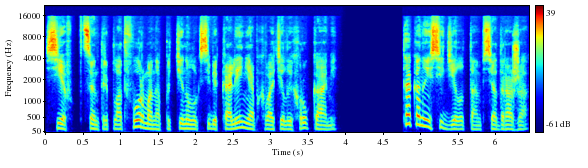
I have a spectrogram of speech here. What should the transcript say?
Сев в центре платформы, она подтянула к себе колени и обхватила их руками. Так она и сидела там, вся дрожа.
